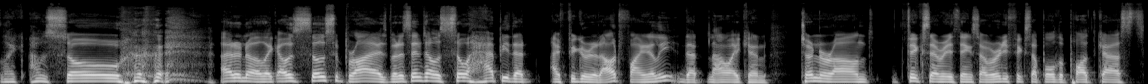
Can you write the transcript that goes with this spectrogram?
like, I was so, I don't know, like I was so surprised, but at the same time, I was so happy that I figured it out finally, that now I can turn around, fix everything. So I've already fixed up all the podcasts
